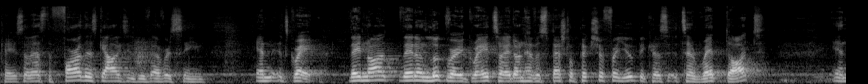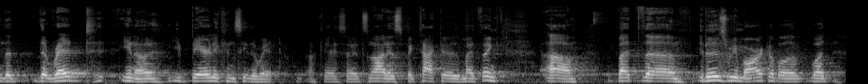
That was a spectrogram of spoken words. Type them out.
Okay, so that's the farthest galaxies we've ever seen and it's great. They, not, they don't look very great, so I don't have a special picture for you because it's a red dot. And the, the red, you know, you barely can see the red. Okay, so it's not as spectacular as you might think. Um, but the, it is remarkable what,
